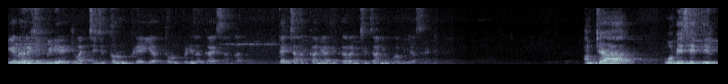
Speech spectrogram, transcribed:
येणारी जी पिढी आहे किंवा आजची जी तरुण पिढी आहे या तरुण पिढीला काय सांगाल? त्यांच्या हक्क आणि अधिकारांची जाणीव व्हावी यासाठी. आमच्या ओबीसीतील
